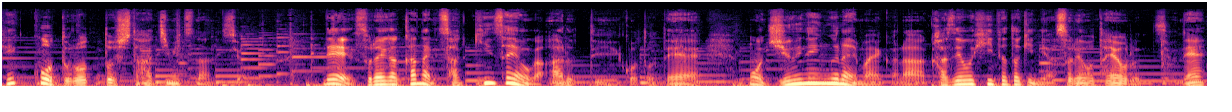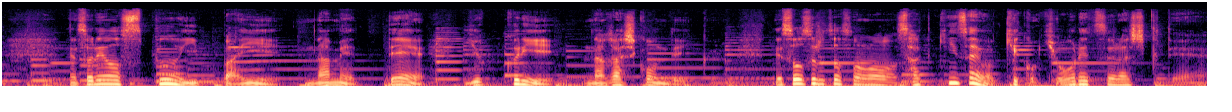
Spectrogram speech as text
結構ドロッとした蜂蜜なんですよ。でそれがかなり殺菌作用があるっていうことでもう10年ぐらい前から風邪をひいた時にはそれを頼るんですよね。でそれをスプーン1杯舐めてゆっくり流し込んでいく。でそうするとその殺菌作用は結構強烈らしくて、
